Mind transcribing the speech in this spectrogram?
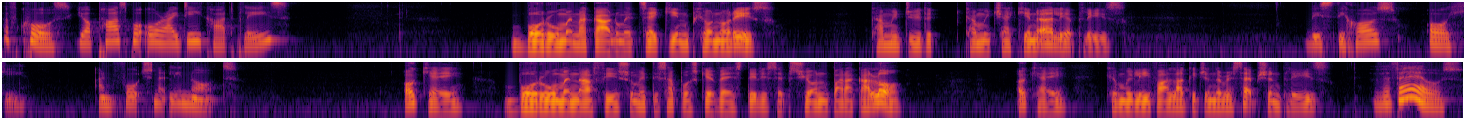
Of course. Your passport or ID card, please. Μπορούμε να κάνουμε check-in πιο νωρίς. Can we do the can we check in earlier please? Δυστυχώς όχι. Unfortunately not. Οκ. Okay. Μπορούμε να αφήσουμε τις αποσκευές στη reception παρακαλώ. Okay. Can we leave our luggage in the reception, please? Βεβαίως.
